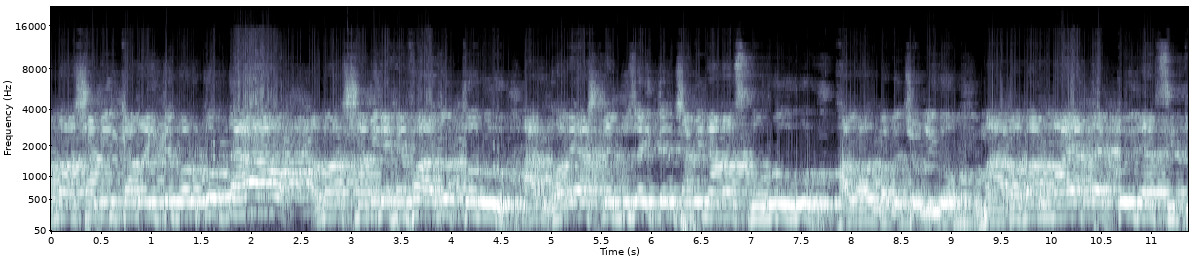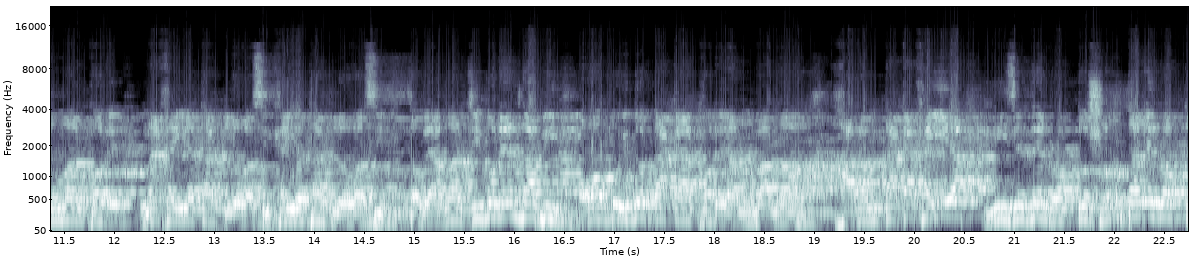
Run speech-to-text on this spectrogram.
আমার স্বামীর কামাইতে বরকত দাও। আমার স্বামীর হেফাজত করু, আর ঘরে আসলে বুঝাইতেন, স্বামী, নামাজ পড়ু হালাল ভাবে চলিও। মা বাবার মায়া ত্যাগ কইরে আসছি, তোমার ঘরে না খাইয়া থাকলেও আসি, খাইয়া থাকলেও আসি। তবে আমার জীবনের দাবি, অবৈধ টাকা ঘরে আনবা না। হারাম টাকা খাইয়া নিজেদের রক্ত, সন্তানের রক্ত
